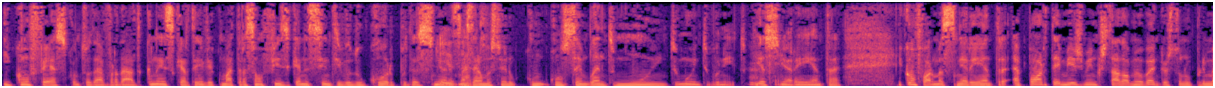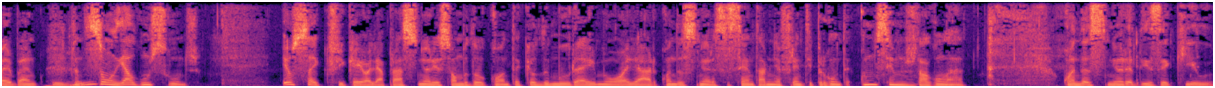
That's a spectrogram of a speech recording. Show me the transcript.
e confesso, com toda a verdade, que nem sequer tem a ver com uma atração física no sentido do corpo da senhora, Exato. mas era uma senhora com, com, um semblante muito, muito bonito. Okay. E a senhora entra, e conforme a senhora entra, a porta é mesmo encostada ao meu banco, eu estou no primeiro banco, uhum. portanto são ali alguns segundos. Eu sei que fiquei a olhar para a senhora e só me dou conta que eu demorei o meu olhar quando a senhora se senta à minha frente e pergunta: Conhecemos-nos de algum lado? quando a senhora diz aquilo,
